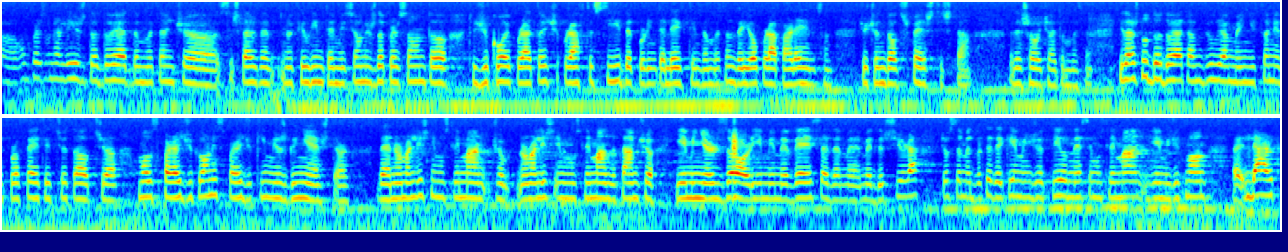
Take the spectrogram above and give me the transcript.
Unë personalisht do doja domethënë që, siç thashë dhe në fillim të emisionit, çdo person të të gjykojë për atë që për aftësi dhe për intelektin domethënë dhe jo për aparencën, gjë që ndodh shpesh siç tha dhe shoqja domethënë. Gjithashtu do doja ta mbyllja me një thënie të Profetit që thotë që mos paragjykoni se paragjykimi është gënjeshtër dhe normalisht një musliman që normalisht jemi muslimanë dhe themi që Jemi njerëz, jemi me vese dhe me dëshira, qoftë se me të vërtetë e kemi gjë të tillë, ne si muslimanë jemi gjithmonë larg,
